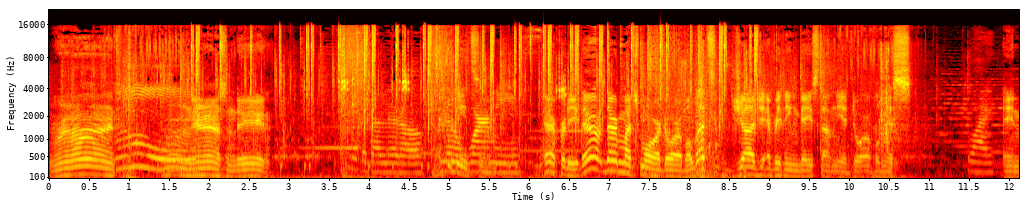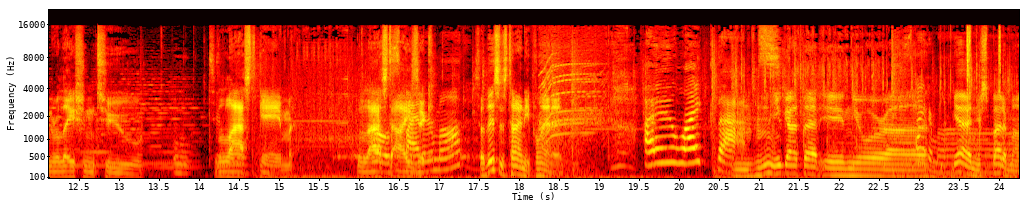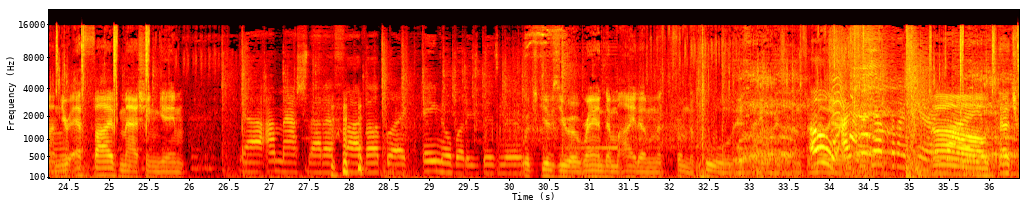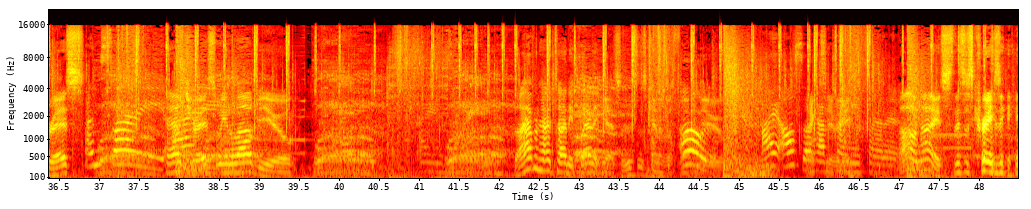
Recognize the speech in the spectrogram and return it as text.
right. Mm, yes, indeed. look at that little, eat some. wormy. They're pretty. They're they're much more adorable. Let's judge everything based on the adorableness Why? in relation to the last game, the last oh, Isaac. Mod. So this is Tiny Planet. I like that. hmm You got that in your uh, Spider-Man. yeah, in your Spider-Man, your F5 mashing game, Yeah, I mashed that F5 up like ain't nobody's business. which gives you a random item from the pool if unfamiliar. oh, I forget that I'm here. I Oh. Tetris. I'm sorry. Tetris, I, we love you. I, I haven't had Tiny Planet yet, so this is kind of a fun Oh. new. I also Activity. have Tiny Planet. Oh, nice. This is crazy.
